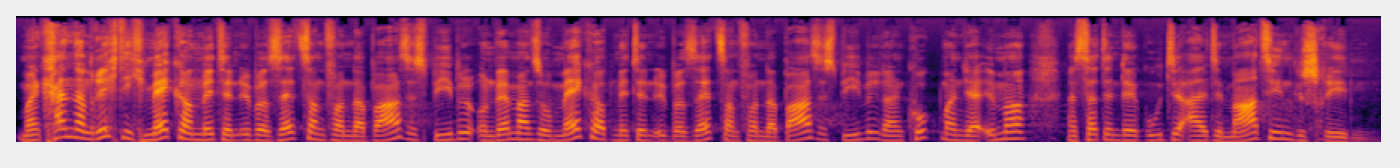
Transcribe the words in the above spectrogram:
Man kann dann richtig meckern mit den Übersetzern von der Basisbibel und wenn man so meckert mit den Übersetzern von der Basisbibel, dann guckt man ja immer, was hat denn der gute alte Martin geschrieben?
